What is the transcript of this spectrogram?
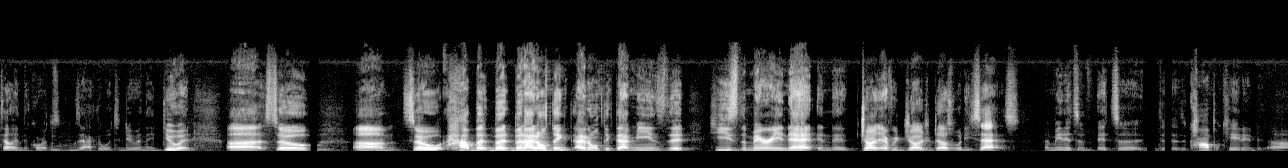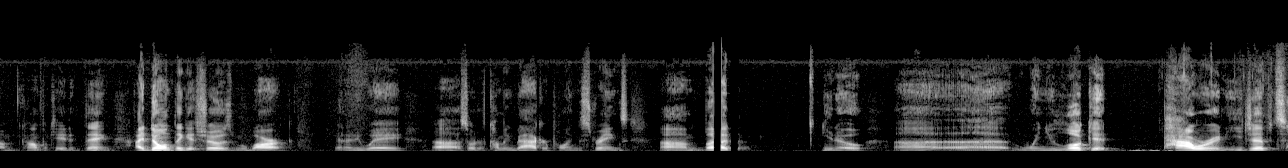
telling the courts mm-hmm. exactly what to do, and they do it. Uh, so, um, so how, but, but, but I don't think, I don't think that means that he's the marionette and the judge, every judge does what he says. I mean, it's a, it's a, it's a complicated, um, complicated thing. I don't think it shows Mubarak in any way uh, sort of coming back or pulling the strings. Um, but you know, uh, when you look at power in Egypt,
